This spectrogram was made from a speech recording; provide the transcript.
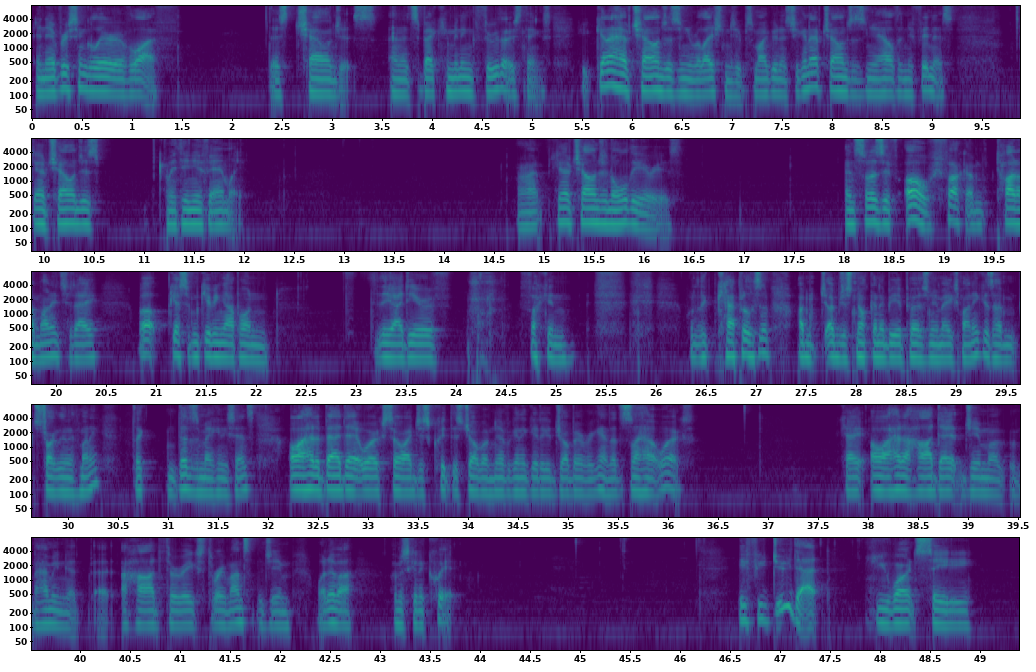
In every single area of life, there's challenges and it's about committing through those things. You're going to have challenges in your relationships, my goodness. You're going to have challenges in your health and your fitness You're going to have challenges within your family. All right, you can have challenge in all the areas. And so as if, oh fuck, I'm tight on money today. Well, guess I'm giving up on the idea of fucking what the capitalism. I'm I'm just not going to be a person who makes money because I'm struggling with money. Like that doesn't make any sense. Oh, I had a bad day at work, so I just quit this job. I'm never going to get a job ever again. That's not how it works. Okay. Oh, I had a hard day at the gym. I'm having a, a hard three weeks, three months at the gym, whatever. I'm just going to quit. If you do that, you won't see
